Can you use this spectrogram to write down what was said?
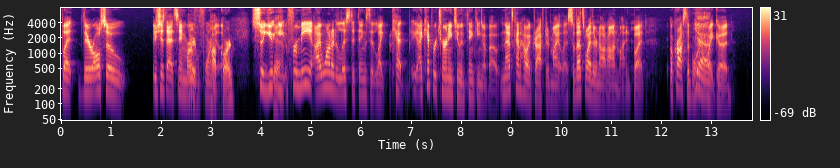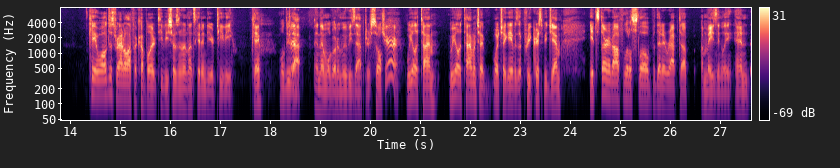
but they're also it's just that same Marvel they're formula. popcorn. So you, Yeah. you, for me, I wanted a list of things that like kept I kept returning to and thinking about, and that's kind of how I crafted my list. So that's why they're not on mine, but across the board, Yeah. quite good. Okay, well, I'll just rattle off a couple other TV shows and then let's get into your TV. Okay, we'll do Sure. that, and then we'll go to movies after. So, Sure. Wheel of Time, Wheel of Time, which I which I gave as a pre crispy gem. It started off a little slow, but then it wrapped up amazingly, and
